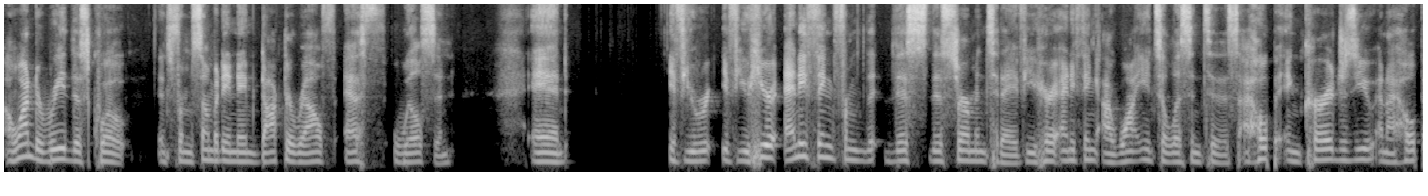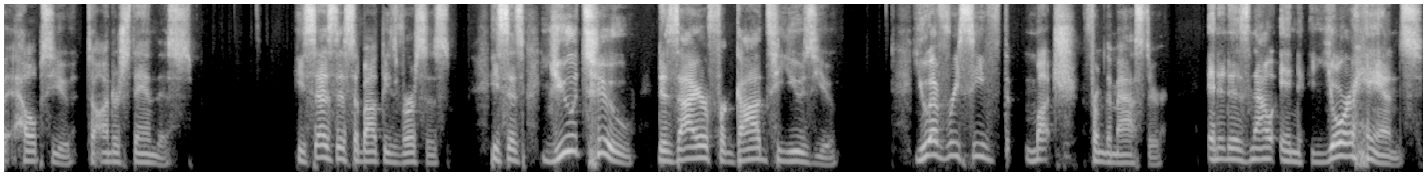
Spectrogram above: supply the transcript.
I wanted to read this quote. It's from somebody named Dr. Ralph F. Wilson. And if you if you hear anything from th- this this sermon today, if you hear anything, I want you to listen to this. I hope it encourages you and I hope it helps you to understand this. He says this about these verses. He says, "You too desire for God to use you. You have received much from the master, and it is now in your hands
